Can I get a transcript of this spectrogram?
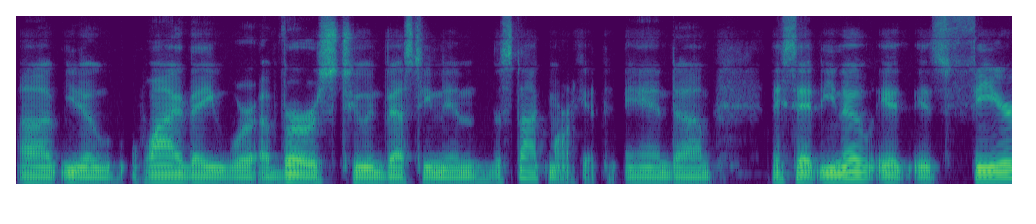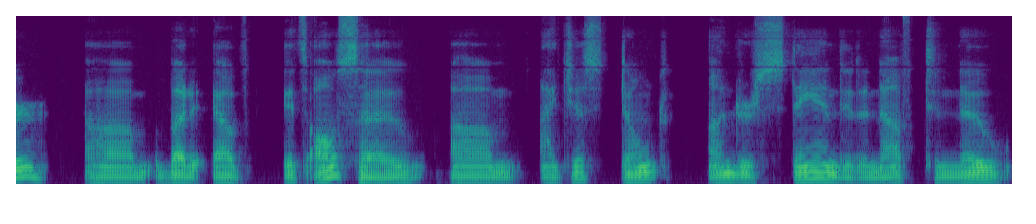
uh, you know, why they were averse to investing in the stock market, and um, they said, you know, it, it's fear, um, but of it's also um, I just don't understand it enough to know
